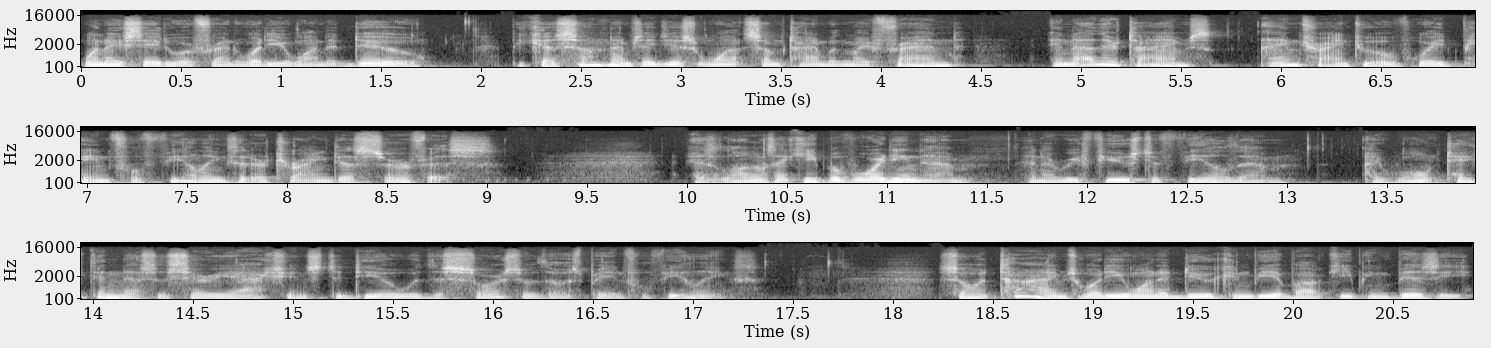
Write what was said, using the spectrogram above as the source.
when I say to a friend, What do you want to do? because sometimes I just want some time with my friend, and other times I'm trying to avoid painful feelings that are trying to surface. As long as I keep avoiding them and I refuse to feel them, I won't take the necessary actions to deal with the source of those painful feelings. So at times, what do you want to do can be about keeping busy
